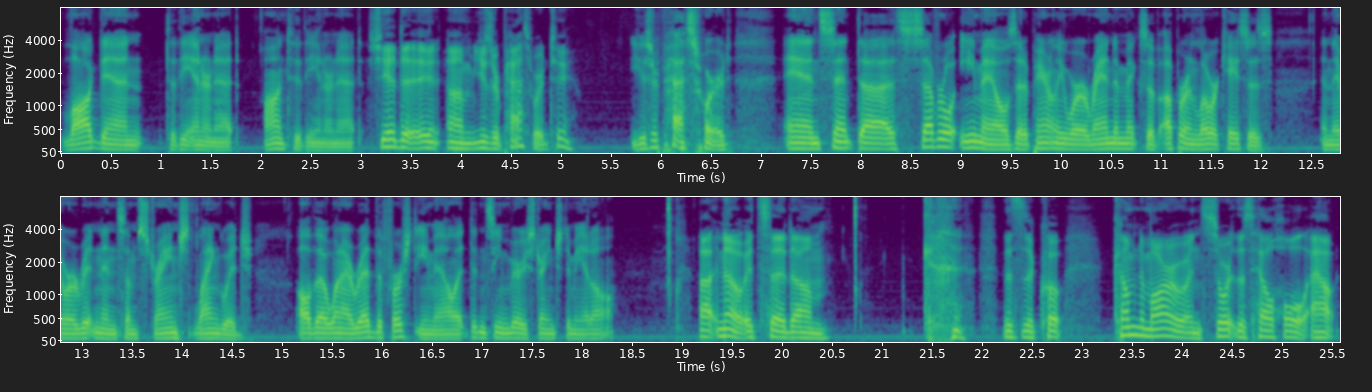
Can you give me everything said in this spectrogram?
logged in to the internet, onto the internet, She had to uh, um, use her password too. Use her password, and sent uh, several emails that apparently were a random mix of upper and lower cases, and they were written in some strange language. Although when I read the first email, it didn't seem very strange to me at all. Uh, no, it said, um, this is a quote Come tomorrow and sort this hellhole out.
